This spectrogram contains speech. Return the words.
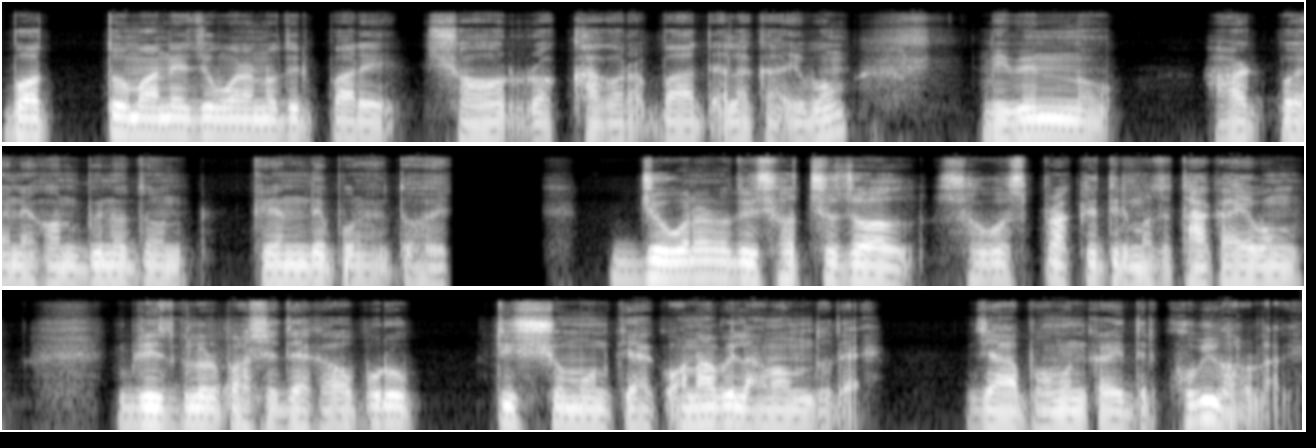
বর্তমানে যমুনা নদীর পাড়ে শহর রক্ষা করা বাদ এলাকা এবং বিভিন্ন হাট পয়েন্ট এখন বিনোদন কেন্দ্রে পরিণত হয়েছে। যমুনা নদীর স্বচ্ছ জল সবুজ প্রাকৃতির মাঝে থাকা এবং ব্রিজগুলোর পাশে দেখা অপরূপ দৃশ্য মনকে এক অনাবিল আনন্দ দেয়, যা ভ্রমণকারীদের খুবই ভালো লাগে।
